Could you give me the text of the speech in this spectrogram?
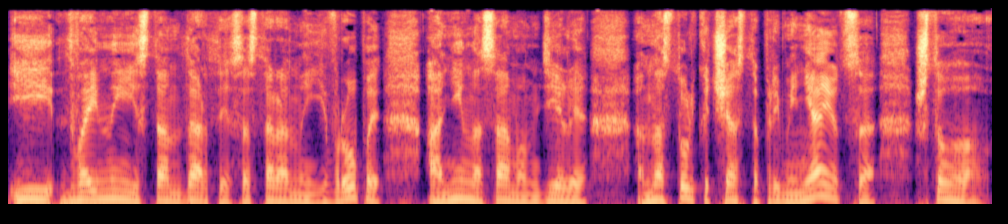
И двойные стандарты со стороны Европы, они на самом деле настолько часто применяются, что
